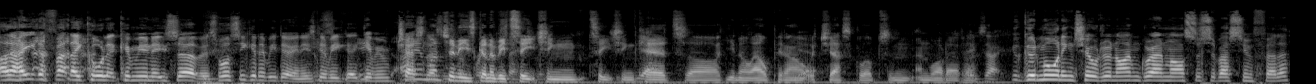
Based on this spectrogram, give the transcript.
I, hate the fact they call it community service. What's he going to be doing? He's going to be giving chess. I imagine he's going to be teaching teaching yeah. kids, or you know, helping out yeah. with chess clubs and, and whatever. Exactly. Good morning, children. I'm Grandmaster Sebastian Feller,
